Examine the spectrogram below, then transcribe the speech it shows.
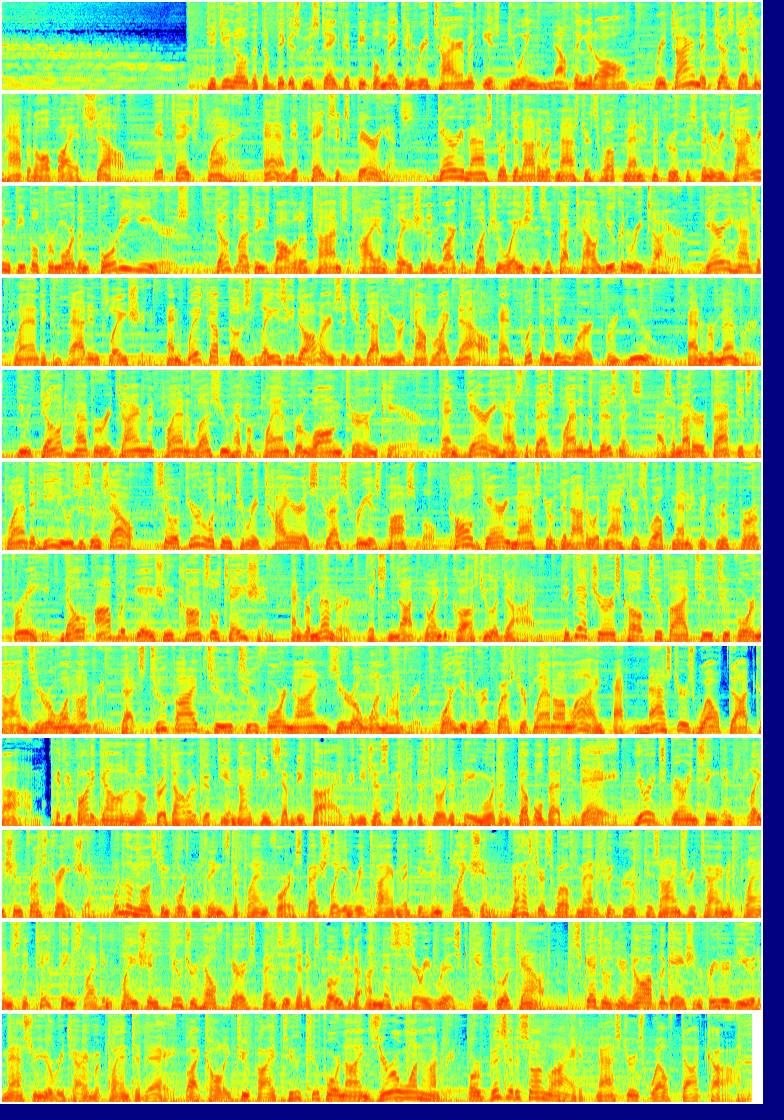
Did you know that the biggest mistake that people make in retirement is doing nothing at all? Retirement just doesn't happen all by itself. It takes planning and it takes experience. Gary Mastrodonato at Masters Wealth Management Group has been retiring people for more than 40 years. Don't let these volatile times of high inflation and market fluctuations affect how you can retire. Gary has a plan to combat inflation and wake up those lazy dollars that you've got in your account right now and put them to work for you. And remember, you don't have a retirement plan unless you have a plan for long term care. And Gary has the best plan in the business. As a matter of fact, it's the plan that he uses himself. So if you're looking to retire as stress free as possible, call Gary Mastrodonato at Masters Wealth Management Group for a free, no obligation consultation. And remember, it's not going to cost you a dime. To get yours, call 252 249 0100. That's 252 249 0100. Or you can request your plan online at masterswealth.com. If you bought a gallon of milk for $1.50 in 1975 and you just went to the store to pay more than double that today, you're experiencing inflation frustration. One of the most important things to plan for, especially in retirement, is inflation. Masters Wealth Management Group designs retirement plans that take things like inflation, future health care expenses, and exposure to unnecessary risk into account. Schedule your no obligation free review to master your retirement plan today by calling 252 249 0100 or visit us online at masterswealth.com.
